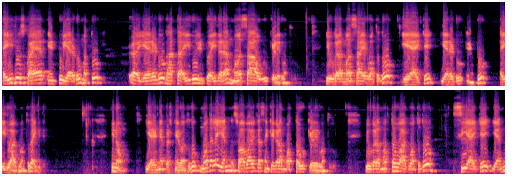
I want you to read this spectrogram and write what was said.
ಐದು ಸ್ಕ್ವಯರ್ ಇಂಟು ಎರಡು ಮತ್ತು ಎರಡು ಘಾತ ಐದು ಇಂಟು ಐದರ ಮಸಾವು ಕೇಳಿರುವಂತದ್ದು. ಇವುಗಳ ಮಸ ಇರುವಂತದ್ದು ಎ ಆಯ್ಕೆ ಎರಡು ಇಂಟು ಐದು ಆಗುವಂತದ್ದಾಗಿದೆ. ಇನ್ನು ಎರಡನೇ ಪ್ರಶ್ನೆ ಇರುವಂತದ್ದು, ಮೊದಲ ಎನ್ ಸ್ವಾಭಾವಿಕ ಸಂಖ್ಯೆಗಳ ಮೊತ್ತವು ಕೇಳಿರುವಂತದ್ದು. ಇವುಗಳ ಮೊತ್ತವು ಆಗುವಂತದ್ದು ಸಿ ಆಯ್ಕೆ n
